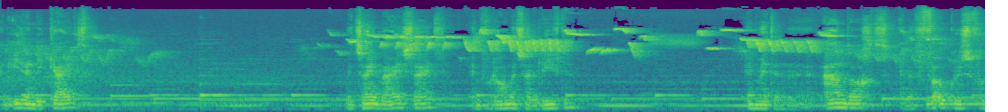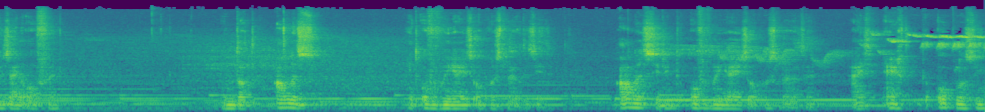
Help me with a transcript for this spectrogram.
en iedereen die kijkt met zijn wijsheid en vooral met zijn liefde en met een eh, aandacht en een focus voor zijn offer. Omdat alles in het offer van Jezus opgesloten zit. Alles zit in het offer van Jezus opgesloten. Hij is echt de oplossing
